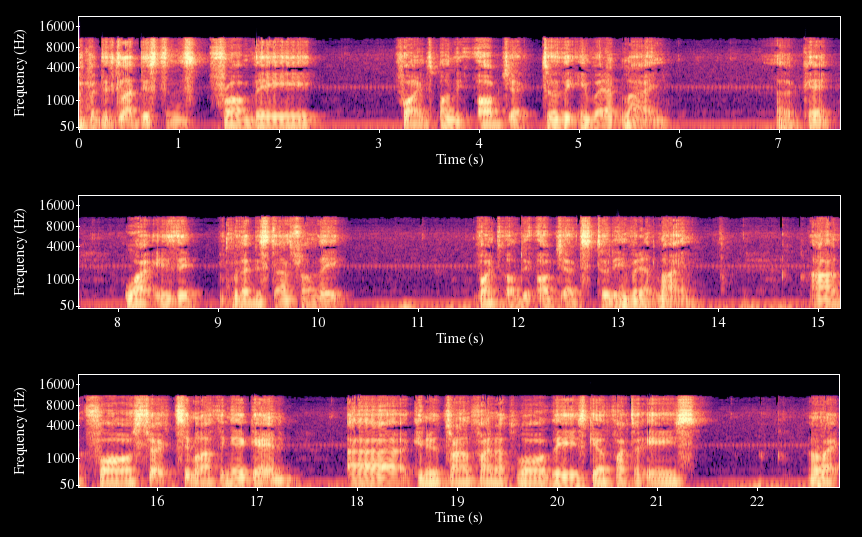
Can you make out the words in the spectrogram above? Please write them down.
a perpendicular distance from the point on the object to the invariant line. Okay, y is the perpendicular distance from the point of the object to the invariant line. And for stretch, similar thing again. Uh, can you try and find out what the scale factor is? All right,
